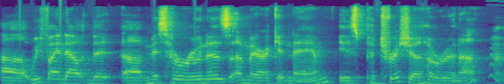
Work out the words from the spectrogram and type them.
Uh, we find out that uh, Miss Haruna's American name is Patricia Haruna, Hmm.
